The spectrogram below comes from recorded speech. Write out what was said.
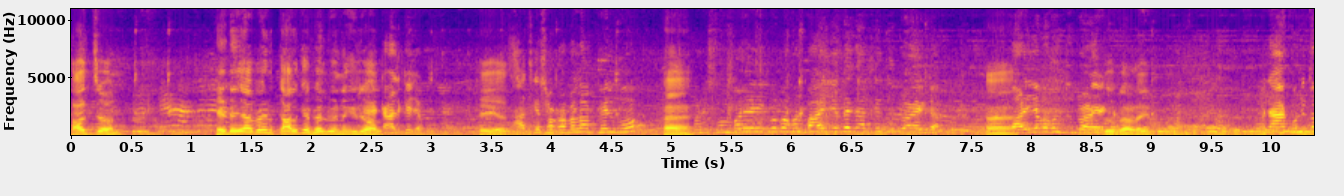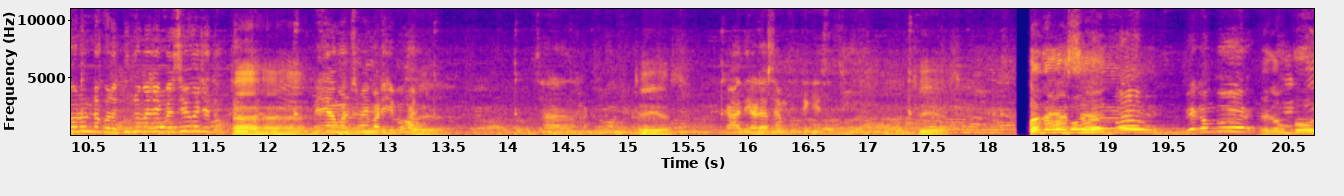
সাতজন। হেঁটে যাবেন কালকে ফেলবেন নাকি জল? কালকে যাব। ঠিক আছে। আজকে সকালবেলা ফেলব। হ্যাঁ। মানে সোমবারে এই করব, এখন বাড়ি যেতে আজকে দুটো আড়াইটা। হ্যাঁ। বাড়ি যাব এখন দুটো আড়াইটা। দুটো আড়াই মানে এখনই ধরুন না করে দুটো বাজে বেশি হয়ে গেছে তো। হ্যাঁ হ্যাঁ হ্যাঁ। এই আমার সময় বাড়ি যাব কালকে সারা রাত হাঁটবো ঠিক আছে। কাদিয়ারা শ্যাম্পু থেকে এসেছি। ঠিক আছে। কোথা থেকে এসছেন বেগমপুর বেগমপুর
